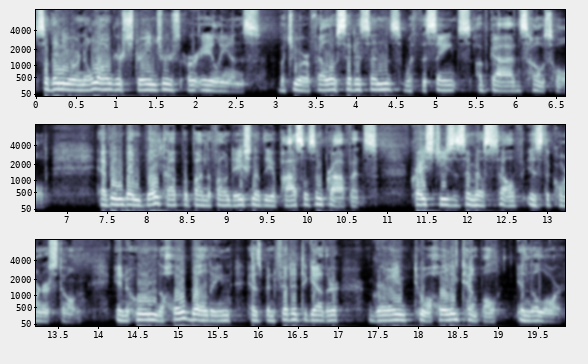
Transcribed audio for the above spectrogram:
So then you are no longer strangers or aliens, but you are fellow citizens with the saints of God's household, having been built up upon the foundation of the apostles and prophets. Christ Jesus himself is the cornerstone, in whom the whole building has been fitted together, growing to a holy temple in the Lord.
